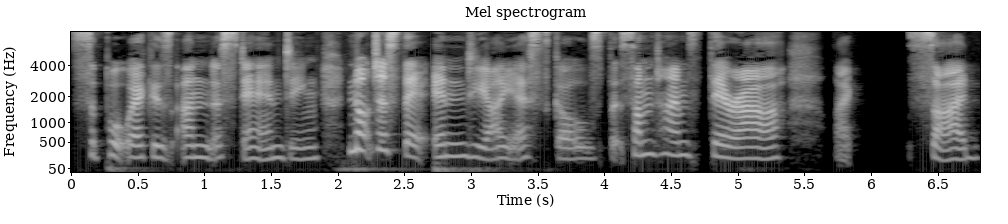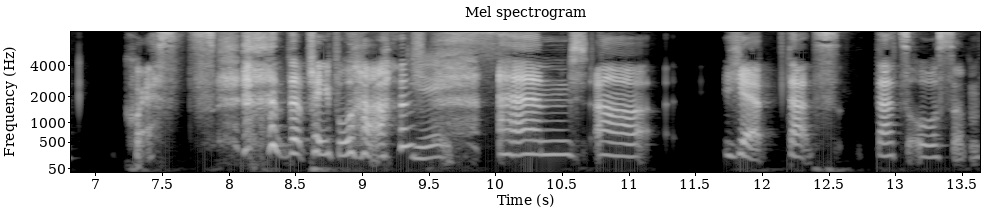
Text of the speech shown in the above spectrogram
support workers understanding not just their NDIS goals, but sometimes there are like side quests that people have. Yes. And uh, yeah, that's that's awesome.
